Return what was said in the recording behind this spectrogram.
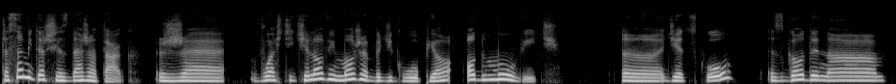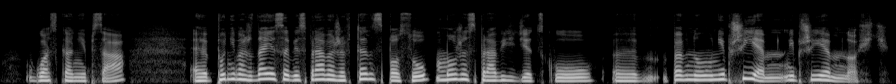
Czasami też się zdarza tak, że właścicielowi może być głupio odmówić e, dziecku zgody na głaskanie psa, e, ponieważ daje sobie sprawę, że w ten sposób może sprawić dziecku e, pewną nieprzyjem, nieprzyjemność.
